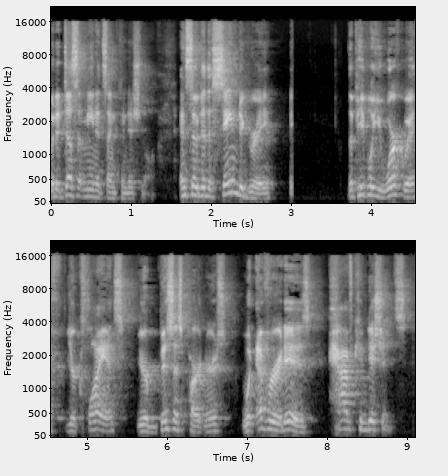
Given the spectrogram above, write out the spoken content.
but it doesn't mean it's unconditional. And so, to the same degree, the people you work with, your clients, your business partners, whatever it is, have conditions.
